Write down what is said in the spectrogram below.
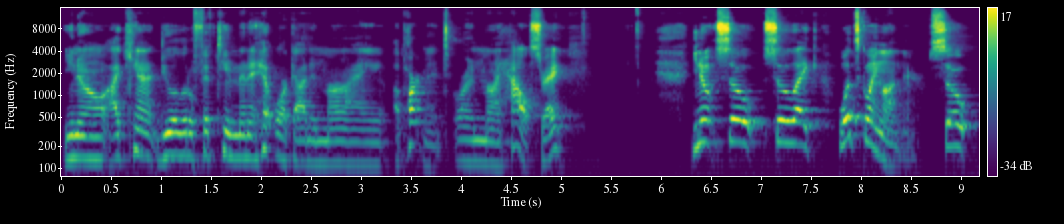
you know i can't do a little 15 minute HIIT workout in my apartment or in my house right you know so so like what's going on there so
